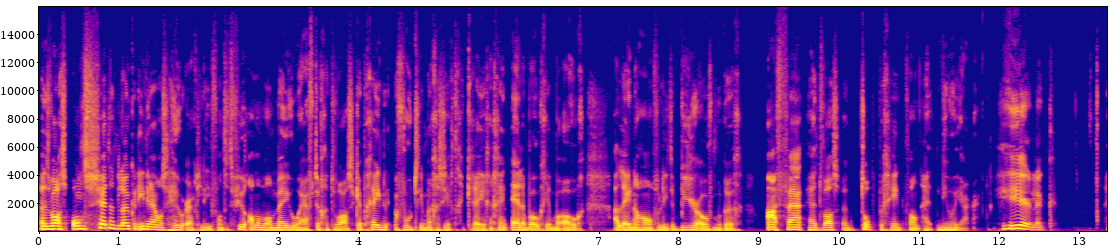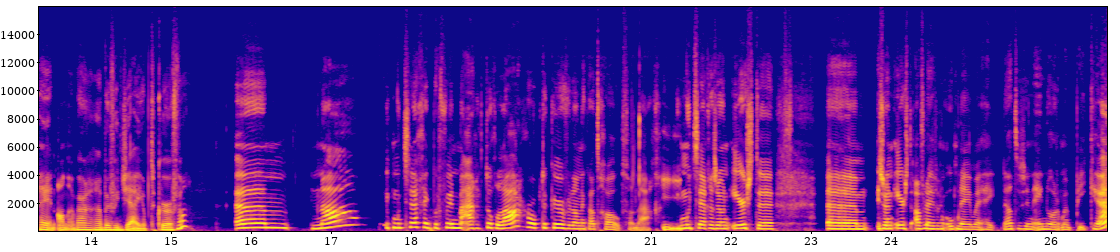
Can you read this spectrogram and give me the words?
Het was ontzettend leuk en iedereen was heel erg lief. Want het viel allemaal wel mee hoe heftig het was. Ik heb geen voet in mijn gezicht gekregen. Geen elleboog in mijn oog. Alleen een halve liter bier over mijn rug. Enfin, het was een topbegin van het nieuwe jaar. Heerlijk. hey, en Anne, waar eh, bevind jij je op de curve? Ehm, nou, ik moet zeggen, ik bevind me eigenlijk toch lager op de curve dan ik had gehoopt vandaag. Ik moet zeggen, zo'n eerste, ehm, zo'n eerste aflevering opnemen, hey, dat is een enorme piek, hè?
